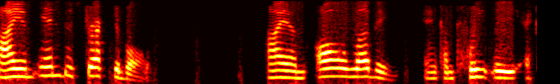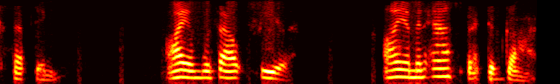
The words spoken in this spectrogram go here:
I am indestructible. I am all loving and completely accepting. I am without fear. I am an aspect of God.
